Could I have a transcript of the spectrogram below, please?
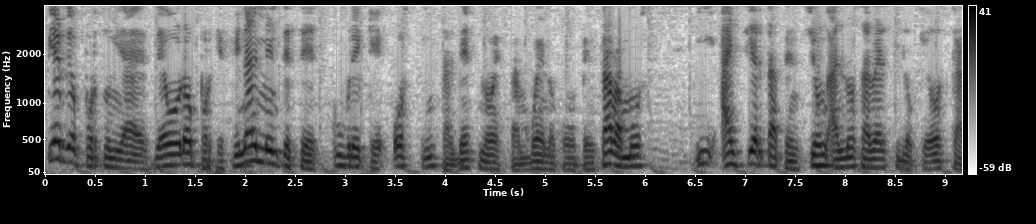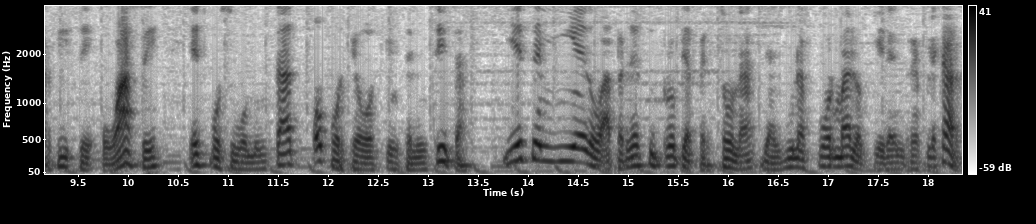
pierde oportunidades de oro porque finalmente se descubre que Austin tal vez no es tan bueno como pensábamos y hay cierta tensión al no saber si lo que Oscar dice o hace es por su voluntad o porque Austin se lo incita. Y ese miedo a perder su propia persona de alguna forma lo quieren reflejar,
